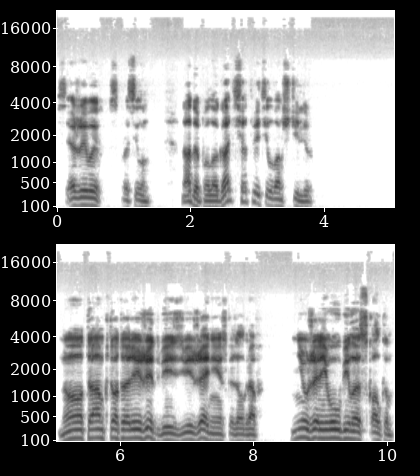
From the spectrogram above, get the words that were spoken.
«Все живы?» — спросил он. «Надо полагать», — ответил Ван Штиллер. — Но там кто-то лежит без движения, — сказал граф. — Неужели его убило осколком?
